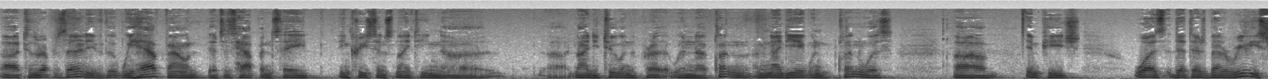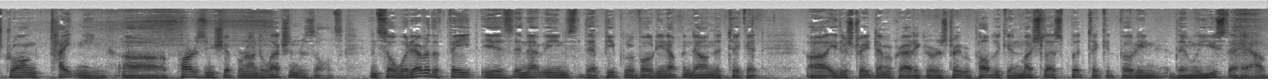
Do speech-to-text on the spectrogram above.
uh, to the representative that we have found that has happened, say, increased since 1992 uh, uh, when the pre- when Clinton, I mean 98 when Clinton was impeached was that there's been a really strong tightening uh, partisanship around election results. And so, whatever the fate is, and that means that people are voting up and down the ticket, uh, either straight Democratic or straight Republican, much less split ticket voting than we used to have.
